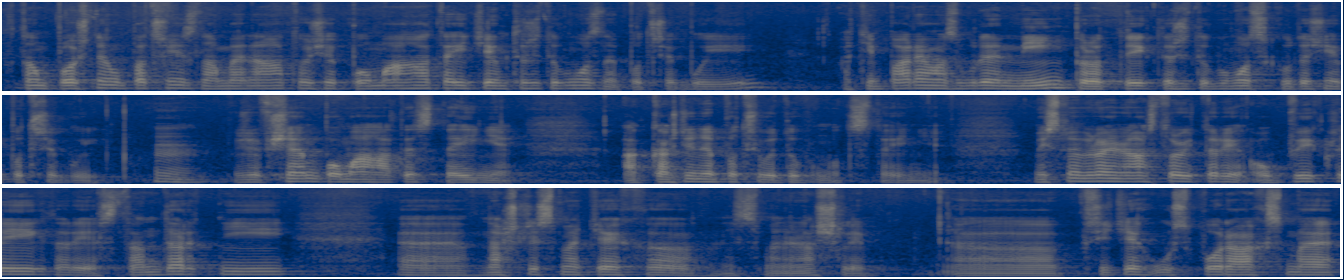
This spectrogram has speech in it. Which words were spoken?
v tom plošném opatření znamená to, že pomáháte i těm, kteří tu pomoc nepotřebují, a tím pádem vás bude míň pro ty, kteří tu pomoc skutečně potřebují. Hmm. Takže všem pomáháte stejně a každý nepotřebuje tu pomoc stejně. My jsme brali nástroj, který je obvyklý, který je standardní. Eh, našli jsme těch, eh, nic jsme nenašli. Eh, při těch úsporách jsme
